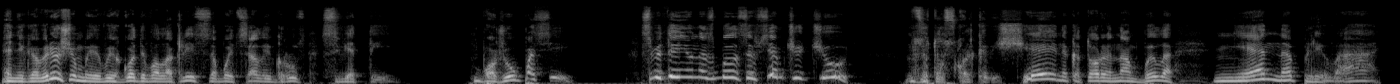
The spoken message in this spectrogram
Я не говорю, что мы в их годы волокли с собой целый груз святынь. Боже упаси! Святынь у нас было совсем чуть-чуть. Зато сколько вещей, на которые нам было не наплевать.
